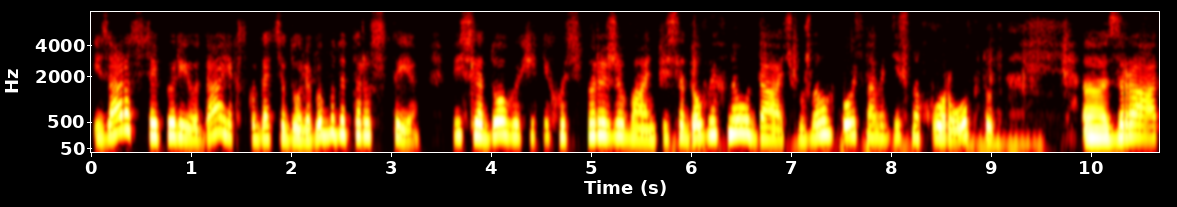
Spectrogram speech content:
І зараз в цей період, да, як складеться доля, ви будете рости після довгих якихось переживань, після довгих неудач, можливо, в когось навіть дійсно хвороб тут, е, зрад.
